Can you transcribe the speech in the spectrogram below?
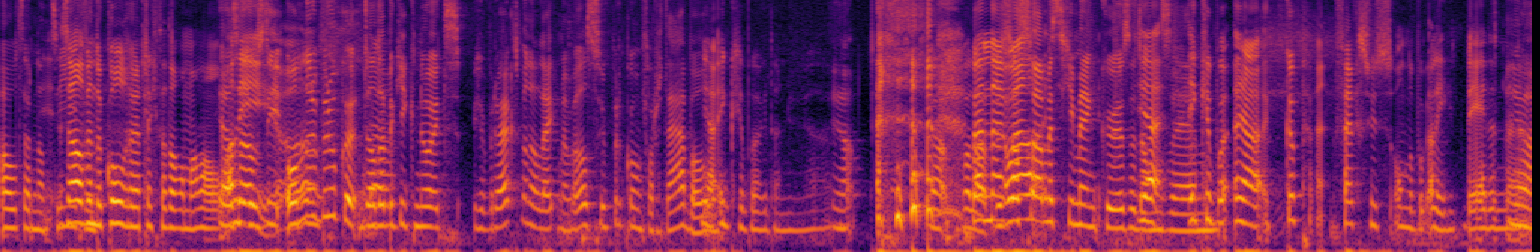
alternatieven. Zelf in de koolruit ligt dat allemaal al. Ja, Allee, zelfs die eh, onderbroeken, dat ja. heb ik nooit gebruikt, maar dat lijkt me wel super comfortabel. Ja, ik gebruik dat nu. Ja. Ja, ja voilà. Ben Dus dat wel- zou misschien mijn keuze dan ja, zijn. Ik heb ja, cup versus onderbroek. Allee, beide. eh.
